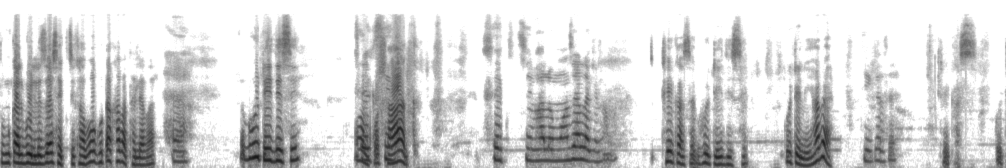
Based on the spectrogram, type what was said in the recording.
তুমি কাল বললে যে সেকচি খাব গোটা খাবার তাহলে আবার? হ্যাঁ। ঘুটেই দিছি। অল্প শাক। সেক্সি ভালো মজা লাগে না ঠিক আছে ঘুটেই দিছি। কুটে নি হবে? ঠিক আছে। ঠিক আছে। কুটে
